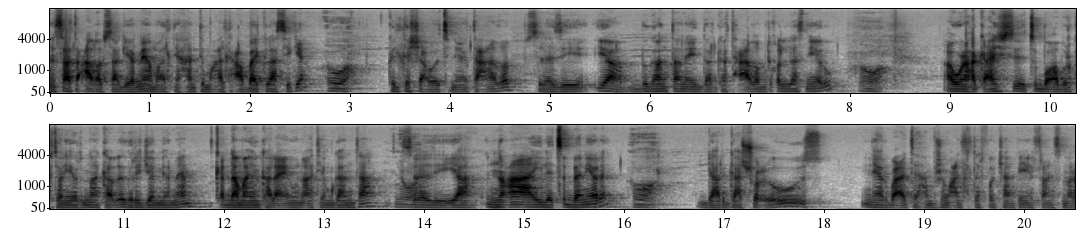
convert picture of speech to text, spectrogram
ንሳ ተዓቐብሳ ጌርናያ ማለት ሓንቲ መዓልቲ ዓባይ ክላሲክ እያ ክልተ ሻዕ ወፅና ተዓቐብ ስለዚ ያ ብጋንታ ናይ ዳርጋ ተዓቐብ ድቕለስ ነይሩ እዋ ኣብውን ሓቂ ሓሽ ፅቡቅ ኣበርክቶ ነርና ካብ እግሪ ጀሚርና እዮም ቀዳማይን ካልኣይ እውን ኣትዮም ጋንታ ስለዚ ያ ንዓ ኢለ ፅበ ነረ እዋ ዳርጋ ሽዑ ናይ ኣርባዕተ ሓሙሽተ መዓልቲ ተርፎ ቻምፒዮን ፍራንስ መራ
